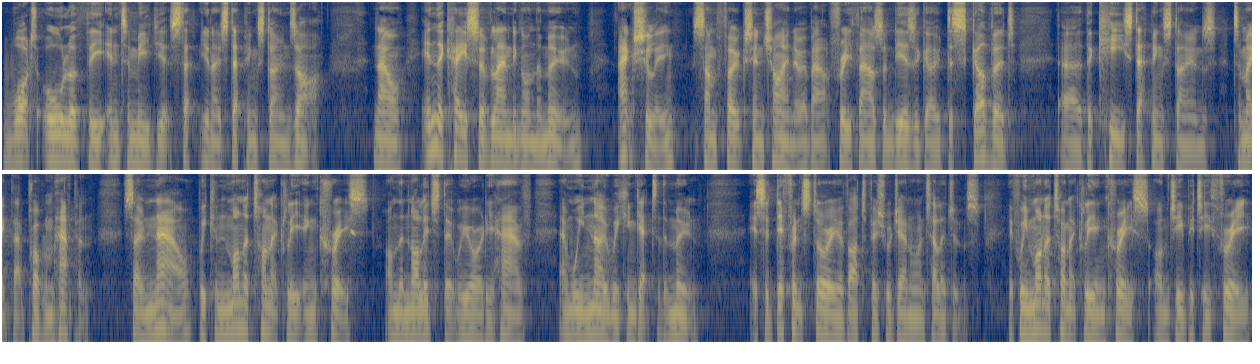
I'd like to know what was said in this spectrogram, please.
what all of the intermediate step, you know, stepping stones are. Now, in the case of landing on the moon, actually, some folks in China about 3,000 years ago discovered uh, the key stepping stones to make that problem happen. So now we can monotonically increase on the knowledge that we already have, and we know we can get to the moon. It's a different story of artificial general intelligence. If we monotonically increase on GPT 3,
